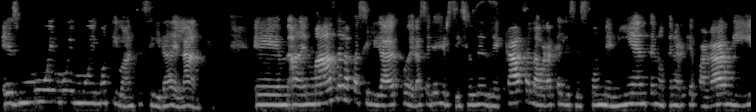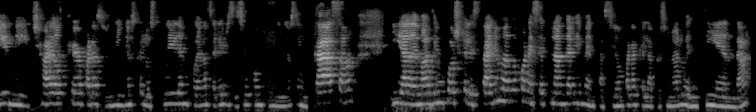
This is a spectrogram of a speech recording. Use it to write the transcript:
es muy, muy, muy motivante seguir adelante. Em, además de la facilidad de poder hacer ejercicios desde casa a la hora que les es conveniente, no tener que pagar ni ir ni childcare para sus niños que los cuiden, pueden hacer ejercicio con sus niños en casa y además de un coach que le está ayudando con ese plan de alimentación para que la persona lo entienda,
